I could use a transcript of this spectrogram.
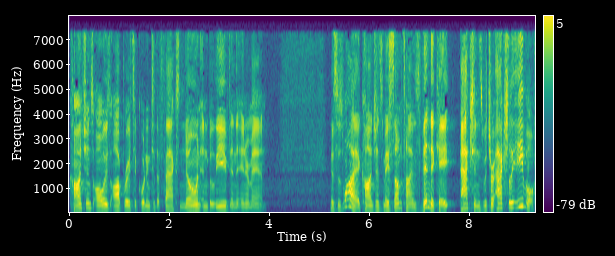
Conscience always operates according to the facts known and believed in the inner man. This is why a conscience may sometimes vindicate actions which are actually evil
